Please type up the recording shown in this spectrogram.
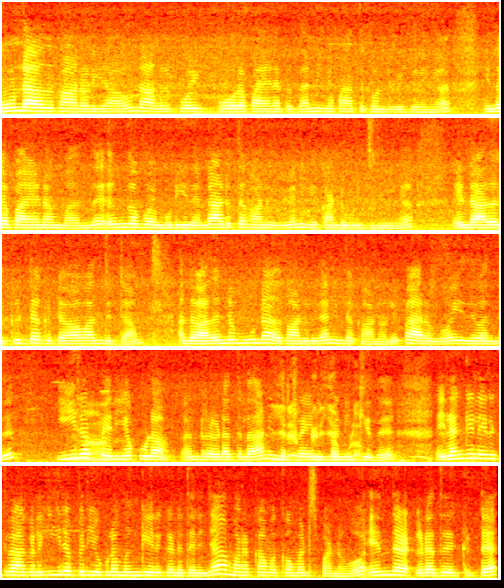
மூன்றாவது காணொலியாகவும் நாங்கள் போய் போகிற பயணத்தை தான் நீங்கள் பார்த்து கொண்டிருக்கிறீங்க. இந்த பயணம் வந்து எங்கே போய் முடியுதுன்னா அடுத்த காணொலியில் நீங்கள் கண்டுபிடிச்சிருவீங்க ஏண்டா அது கிட்ட கிட்டவா வந்துட்டான் அந்த அதன் மூன்றாவது காணொலி தான் இந்த காணொளி. பாருங்க இது வந்து ஈரப்பெரிய குளம் என்ற இடத்துல தான் இந்த ட்ரெயின் இப்போ நிற்குது இலங்கையில் இருக்கிறவர்களுக்கு ஈரப்பெரிய குளம் எங்கே இருக்குன்னு தெரிஞ்சால் மறக்காமல் கமெண்ட்ஸ் பண்ணுங்க. எந்த இடத்துக்கிட்ட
